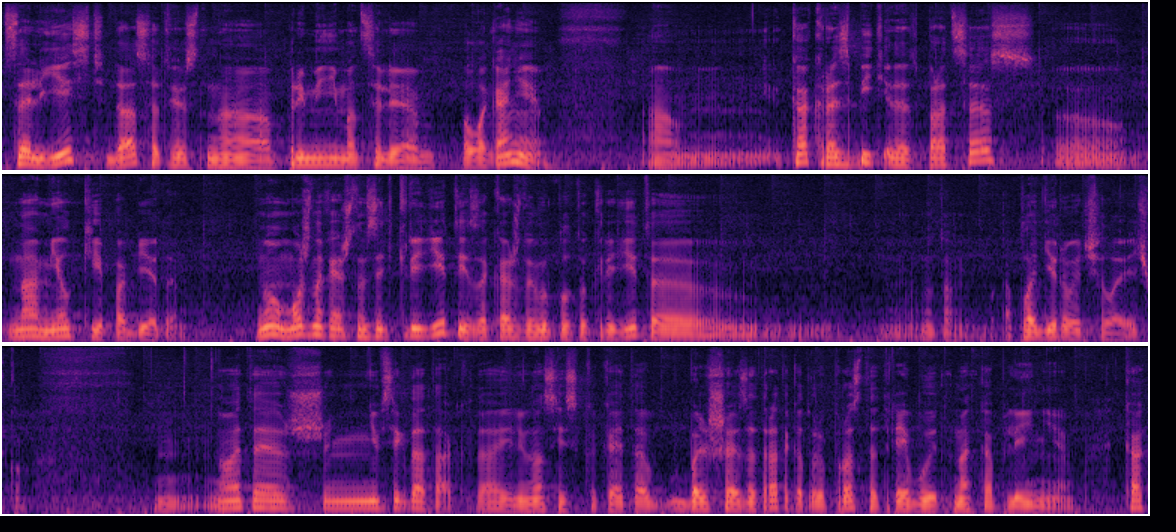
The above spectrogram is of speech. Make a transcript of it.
цель есть, да, соответственно, применимо целеполагание. А, как разбить этот процесс а, на мелкие победы? Ну, можно, конечно, взять кредит и за каждую выплату кредита ну, там, аплодировать человечку. Но это же не всегда так, да? Или у нас есть какая-то большая затрата, которая просто требует накопления. Как,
